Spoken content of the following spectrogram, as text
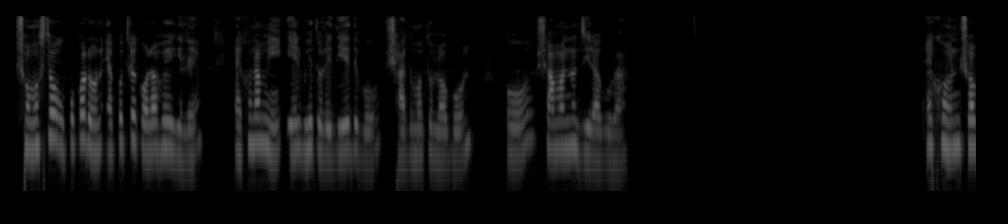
সমস্ত উপকরণ একত্রে করা হয়ে গেলে এখন আমি এর ভেতরে দিয়ে দেব স্বাদ মতো লবণ ও সামান্য জিরা গুঁড়া। এখন সব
